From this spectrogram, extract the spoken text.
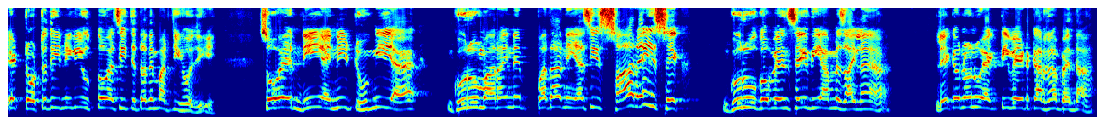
ਇਹ ਟੁੱਟਦੀ ਨਹੀਂ ਗਈ ਉੱਤੋਂ ਅਸੀਂ ਜਿੱਦਾਂ ਦੇ ਮਰਜ਼ੀ ਹੋ ਜਾਈਏ। ਸੋ ਇਹ ਨੀ ਇੰਨੀ ਡੂੰਗੀ ਹੈ ਗੁਰੂ ਮਹਾਰਾਜ ਨੇ ਪਤਾ ਨਹੀਂ ਅਸੀਂ ਸਾਰੇ ਹੀ ਸਿੱਖ ਗੁਰੂ ਗੋਬਿੰਦ ਸਿੰਘ ਦੀਆਂ ਮਿਜ਼ਾਈਲਾਂ ਆ। ਲੇਕਿਨ ਉਹਨਾਂ ਨੂੰ ਐਕਟੀਵੇਟ ਕਰਨਾ ਪੈਂਦਾ।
